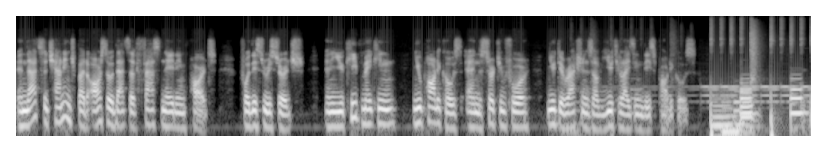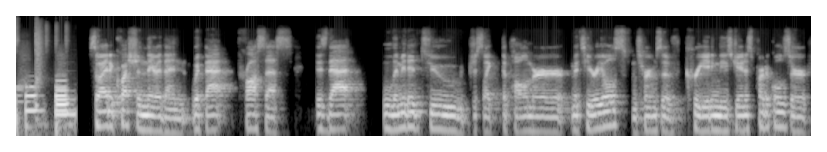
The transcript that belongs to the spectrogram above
And that's a challenge, but also that's a fascinating part for this research. And you keep making new particles and searching for new directions of utilizing these particles. So I had a question there then with that process, is that limited to just like the polymer materials in terms of creating these Janus particles or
